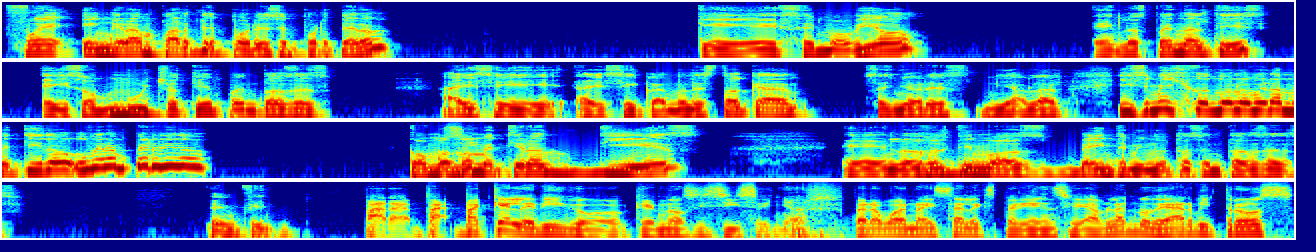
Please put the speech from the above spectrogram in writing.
fue en gran parte por ese portero que se movió en los penaltis e hizo mucho tiempo. Entonces, ahí sí, ahí sí, cuando les toca, señores, ni hablar. Y si México no lo hubiera metido, hubieran perdido. Como Pues no sí. metieron 10 en los últimos 20 minutos. Entonces, en fin. ¿Para, pa- pa' qué le digo que no? Sí, sí, señor. Pero bueno, ahí está la experiencia. Hablando de árbitros,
